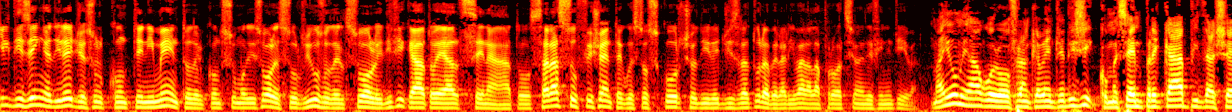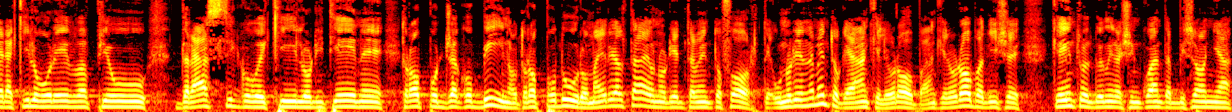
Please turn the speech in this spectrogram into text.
Il disegno di legge sul contenimento del consumo di suolo e sul riuso del suolo edificato è al Senato. Sarà sufficiente questo scorcio di legislatura per arrivare all'approvazione definitiva? Ma io mi auguro francamente di sì. Come sempre capita c'era chi lo voleva più drastico e chi lo ritiene troppo giacobino, troppo duro, ma in realtà è un orientamento forte, un orientamento che ha anche l'Europa. Anche l'Europa dice che entro il 2050 bisogna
